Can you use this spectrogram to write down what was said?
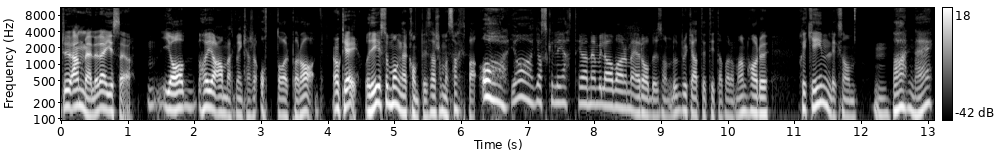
Du anmälde dig gissar jag. jag har ju använt mig kanske åtta år på rad Okej. Och det är så många kompisar som har sagt bara Åh, ja, jag skulle jättegärna vilja vara med i Robinson Då brukar jag alltid titta på dem Man har du skickat in liksom Mm. Va? Nej?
